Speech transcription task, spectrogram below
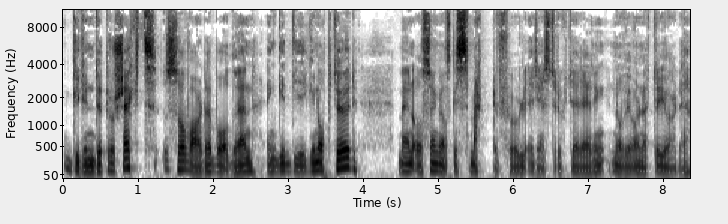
gründerprosjekt så var det både en, en, gedigen opptur, men også en ganske smertefull restrukturering når vi var nødt til å gjøre det.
